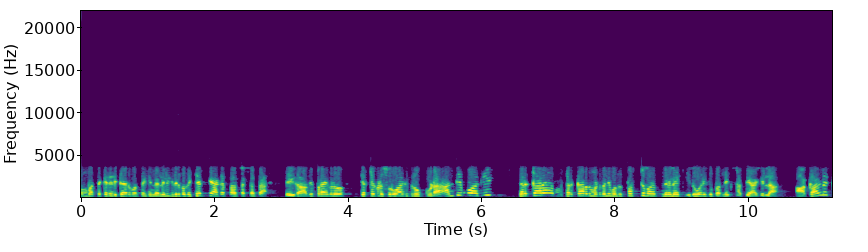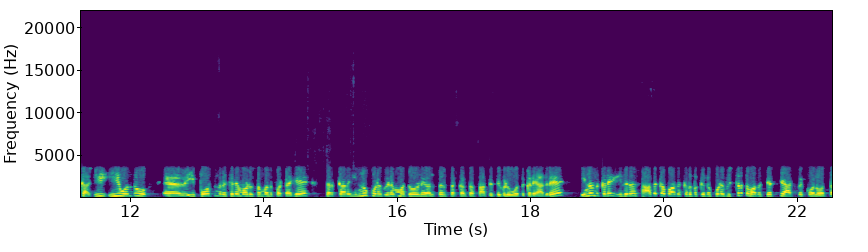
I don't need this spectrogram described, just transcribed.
ಒಂಬತ್ತಕ್ಕೆ ನಡೀತಾ ಇರುವಂತ ಹಿನ್ನೆಲೆಯಲ್ಲಿ ಇದ್ರ ಬಗ್ಗೆ ಚರ್ಚೆ ಆಗತ್ತಾ ಅಂತಕ್ಕಂಥ ಈಗ ಅಭಿಪ್ರಾಯಗಳು, ಚರ್ಚೆಗಳು ಶುರುವಾಗಿದ್ರು ಕೂಡ ಅಂತಿಮವಾಗಿ ಸರ್ಕಾರ, ಸರ್ಕಾರದ ಮಟ್ಟದಲ್ಲಿ ಒಂದು ಸ್ಪಷ್ಟವಾದ ನಿರ್ಣಯಕ್ಕೆ ಇದುವರೆಗೆ ಬರ್ಲಿಕ್ಕೆ ಸಾಧ್ಯ ಆಗಿಲ್ಲ. ಆ ಕಾರಣಕ್ಕಾಗಿ ಈ ಒಂದು ಈ ಪೋರ್ಟ್ನ ರಚನೆ ಮಾಡುವ ಸಂಬಂಧಪಟ್ಟಾಗೆ ಸರ್ಕಾರ ಇನ್ನೂ ಕೂಡ ವಿಳಂಬ ಧೋರಣೆ ಅನುಸರಿಸತಕ್ಕಂತ ಸಾಧ್ಯತೆಗಳು ಒಂದು ಕಡೆ ಆದ್ರೆ, ಇನ್ನೊಂದು ಕಡೆ ಇದರ ಸಾಧಕ ಬಾಧಕದ ಬಗ್ಗೆನೂ ಕೂಡ ವಿಸ್ತೃತವಾದ ಚರ್ಚೆ ಆಗ್ಬೇಕು ಅನ್ನುವಂತ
